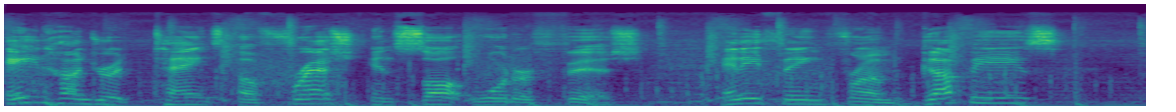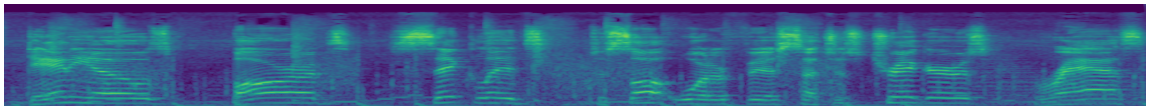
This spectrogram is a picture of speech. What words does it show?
800 tanks of fresh and saltwater fish. Anything from guppies, danios, barbs, cichlids, to saltwater fish such as triggers, wrasse,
